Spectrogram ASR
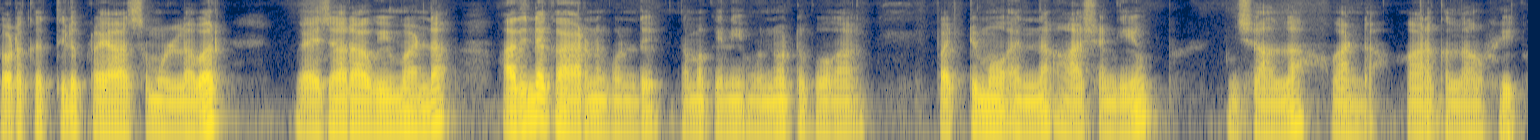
തുടക്കത്തിൽ പ്രയാസമുള്ളവർ ബേജാറാവുകയും വേണ്ട. അതിന്റെ കാരണം കൊണ്ട് നമുക്കിനി മുന്നോട്ട് പോകാൻ പറ്റുമോ എന്ന ആശങ്കയും ഇൻഷാല്ല വേണ്ട. വാറക്കല്ലാഹു ഫീക്കും.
